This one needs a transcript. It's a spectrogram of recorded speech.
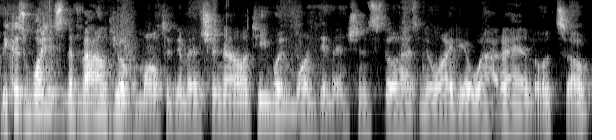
Because what is the value of multidimensionality when one dimension still has no idea how to handle itself?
